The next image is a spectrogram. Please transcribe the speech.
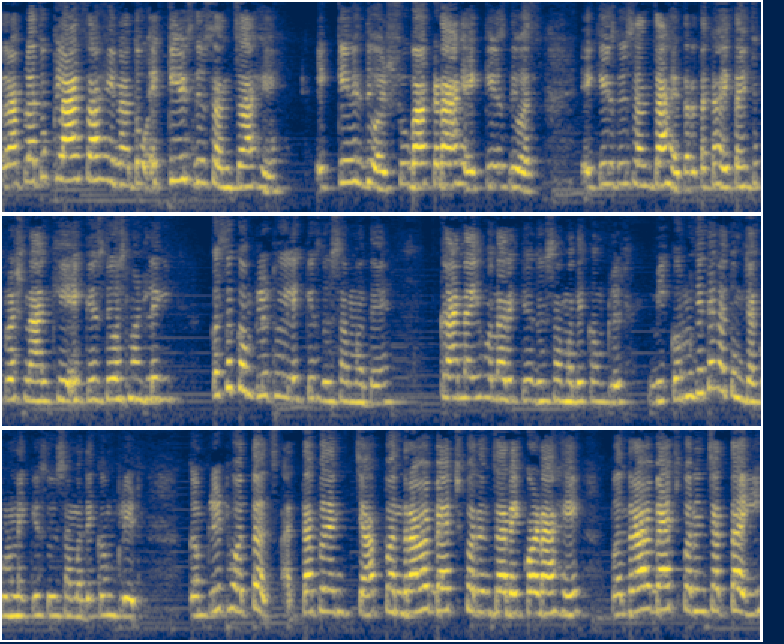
तर आपला जो क्लास आहे ना तो एकवीस दिवसांचा आहे. एकवीस दिवस शुभ आकडा आहे एकवीस दिवस. एकवीस दिवसांचा आहे तर आता काही त्यांचे प्रश्न आणखी एकवीस दिवस म्हटले की कसं कंप्लीट होईल एकवीस दिवसामध्ये? का नाही होणार एकवीस दिवसामध्ये कंप्लीट मी करून घेते ना तुमच्याकडून एकवीस दिवसामध्ये कंप्लीट कंप्लीट होतच. आतापर्यंतच्या पंधराव्या बॅच पर्यंतचा रेकॉर्ड आहे. पंधराव्या बॅच पर्यंतच्या ताई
